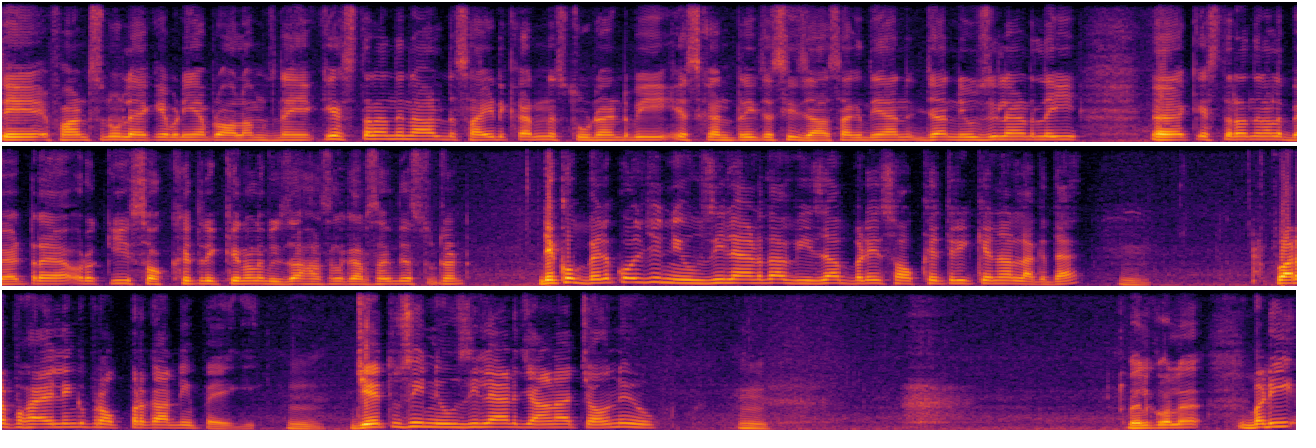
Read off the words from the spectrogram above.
ਤੇ ਫੰਡਸ ਨੂੰ ਲੈ ਕੇ ਬੜੀਆਂ ਪ੍ਰੋਬਲਮਸ ਨੇ। ਕਿਸ ਤਰ੍ਹਾਂ ਦੇ ਨਾਲ ਡਿਸਾਈਡ ਕਰਨ ਸਟੂਡੈਂਟ ਵੀ ਇਸ ਕੰਟਰੀ 'ਚ ਅਸੀਂ ਜਾ ਸਕਦੇ ਹਾਂ ਜਾਂ ਨਿਊਜ਼ੀਲੈਂਡ ਲਈ ਕਿਸ ਤਰ੍ਹਾਂ ਦੇ ਨਾਲ ਬੈਟਰ ਹੈ ਔਰ ਕੀ ਸੌਖੇ ਤਰੀਕੇ ਨਾਲ ਵੀਜ਼ਾ ਹਾਸਲ ਕਰ ਸਕਦੇ ਆ ਸਟੂਡੈਂਟ? ਦੇਖੋ ਬਿਲਕੁਲ ਜੀ ਨਿਊਜ਼ੀਲੈਂਡ ਦਾ ਵੀਜ਼ਾ ਬੜੇ ਸੌਖੇ ਤਰੀਕੇ ਨਾਲ ਲੱਗਦਾ ਹੈ। ਪਰ ਫਾਈਲਿੰਗ ਪ੍ਰੋਪਰ ਕਰਨੀ ਪਏਗੀ। ਜੇ ਤੁਸੀਂ ਨਿਊਜ਼ੀਲੈਂਡ ਜਾਣਾ ਚਾਹੁੰਦੇ ਹੋ ਬਿਲਕੁਲ। ਬੜੀ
